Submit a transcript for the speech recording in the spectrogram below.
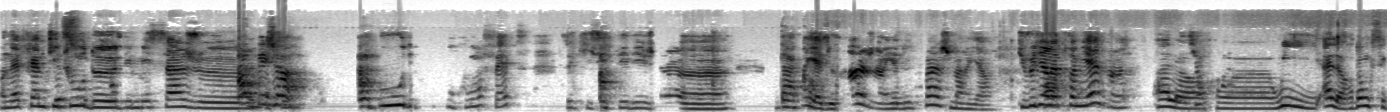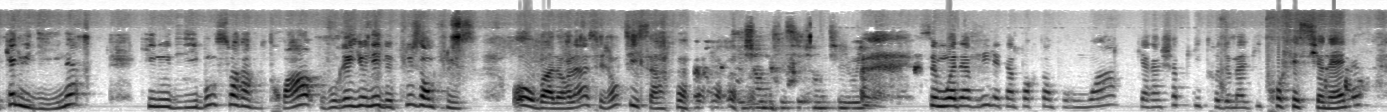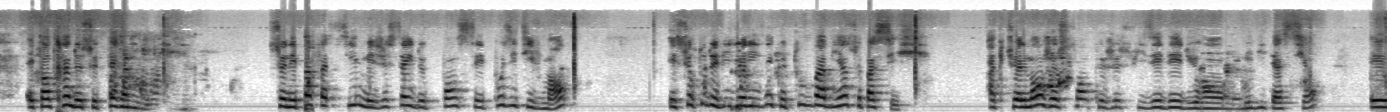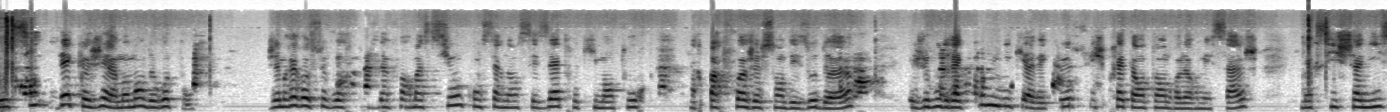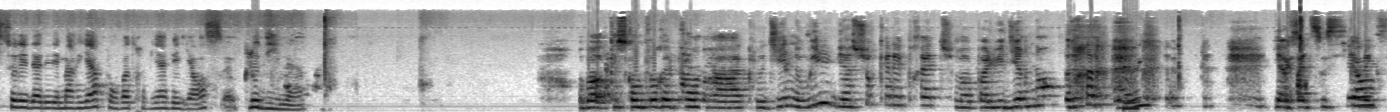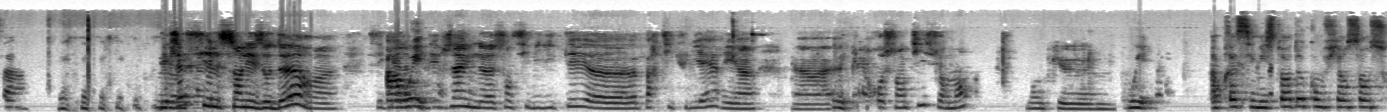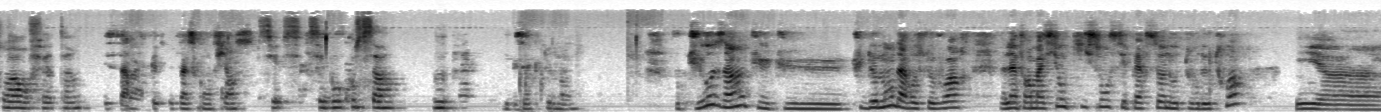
On a fait un petit tour de, des messages. Euh, ah, déjà ah. Coucou, des coucou, en fait. Ceux qui ah. s'étaient déjà. Euh... D'accord. Ah, il y a deux pages, hein, il y a deux pages, Maria. Tu veux lire la première? Alors, euh, oui, alors, donc c'est Caludine qui nous dit bonsoir à vous trois, vous rayonnez de plus en plus. Oh, bah alors là, c'est gentil ça. C'est gentil, c'est gentil, oui. Ce mois d'avril est important pour moi car un chapitre de ma vie professionnelle est en train de se terminer. Ce n'est pas facile, mais j'essaye de penser positivement et surtout de visualiser que tout va bien se passer. Actuellement, je sens que je suis aidée durant mes méditations et aussi dès que j'ai un moment de repos. J'aimerais recevoir plus d'informations concernant ces êtres qui m'entourent, car parfois je sens des odeurs et je voudrais communiquer avec eux. Suis-je prête à entendre leurs messages? Merci Chani, Soledad et Maria pour votre bienveillance. Claudine. Oh bah, qu'est-ce qu'on peut répondre à Claudine? Oui, bien sûr qu'elle est prête. On ne va pas lui dire non. Oui. Il n'y a pas de souci avec ça. Déjà, si elle sent les odeurs, c'est qu'elle ah a déjà une sensibilité euh, particulière et un, ressenti sûrement. Donc, euh, oui. Après, c'est une histoire de confiance en soi, en fait. Hein. C'est ça, que tu fasses confiance. C'est beaucoup ça. Mm. Exactement. Faut tu oses, hein, tu, tu, tu, demandes à recevoir l'information qui sont ces personnes autour de toi. Et, euh,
